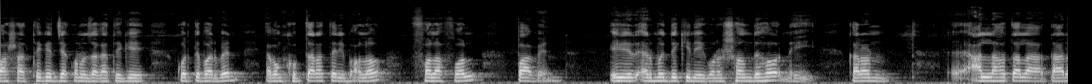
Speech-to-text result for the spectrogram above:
বাসা থেকে যে কোনো জায়গা থেকে করতে পারবেন এবং খুব তাড়াতাড়ি ভালো ফলাফল পাবেন। এর এর মধ্যে কি নেই? কোনো সন্দেহ নেই। কারণ আল্লাহ তালা তার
